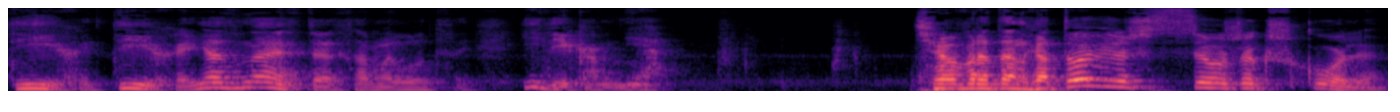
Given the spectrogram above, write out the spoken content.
Тихо, тихо, я знаю, что я самый лучший. Иди ко мне. Че, братан, готовишься уже к школе?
